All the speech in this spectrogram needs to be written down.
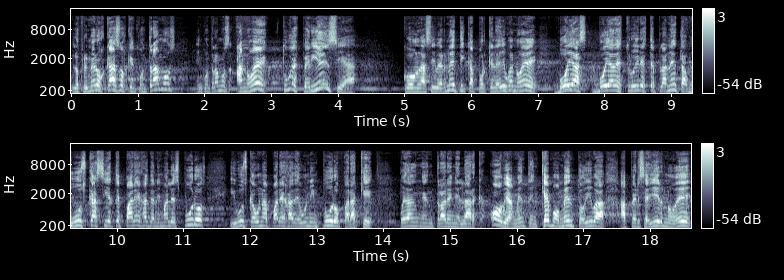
los primeros casos que encontramos, encontramos a Noé. Tuvo experiencia con la cibernética porque le dijo a Noé, voy a, voy a destruir este planeta, busca siete parejas de animales puros y busca una pareja de un impuro para que puedan entrar en el arca. Obviamente, ¿en qué momento iba a perseguir Noé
